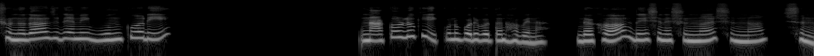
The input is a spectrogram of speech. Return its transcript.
শূন্য দ্বারা যদি আমি গুণ করি না করলেও কি কোনো পরিবর্তন হবে না? দেখো, দুই শূন্য শূন্য শূন্য শূন্য।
